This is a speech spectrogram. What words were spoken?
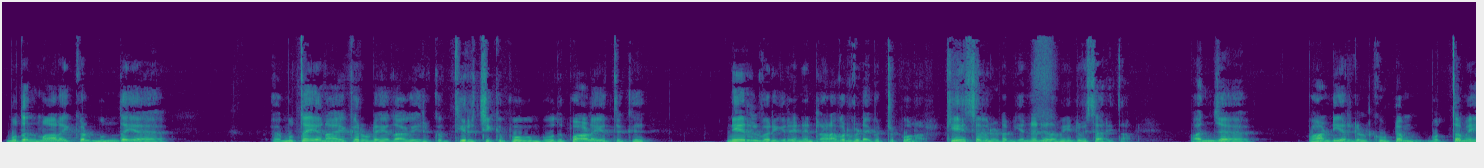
முதல் மாலைக்கல் முந்தைய முத்தைய நாயக்கருடையதாக இருக்கும். திருச்சிக்கு போகும்போது பாளையத்துக்கு நேரில் வருகிறேன் என்றான். அவர் விடைபெற்று போனார். கேசவனிடம் என்ன நிலைமை என்று விசாரித்தான். பஞ்ச பாண்டியர்கள் கூட்டம் மொத்தமே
